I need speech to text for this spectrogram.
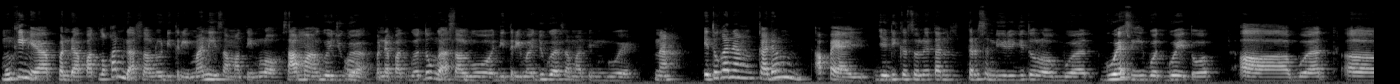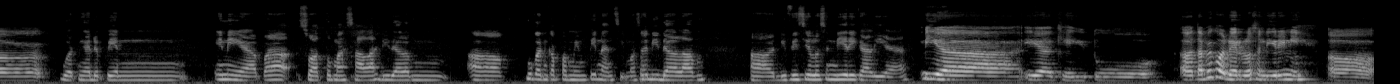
mungkin ya pendapat lo kan nggak selalu diterima nih sama tim lo. Sama gue juga, oh. pendapat gue tuh nggak selalu diterima juga sama tim gue. Nah itu kan yang kadang apa ya jadi kesulitan tersendiri gitu loh buat gue sih buat gue itu uh, buat uh, buat ngadepin ini ya apa suatu masalah di dalam uh, bukan kepemimpinan sih maksudnya di dalam uh, divisi lo sendiri kali ya. Iya iya kayak gitu. Uh, tapi kalau dari lo sendiri nih uh,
